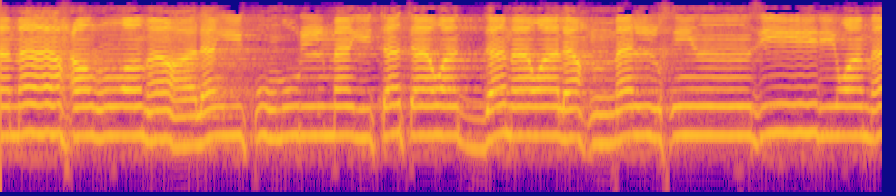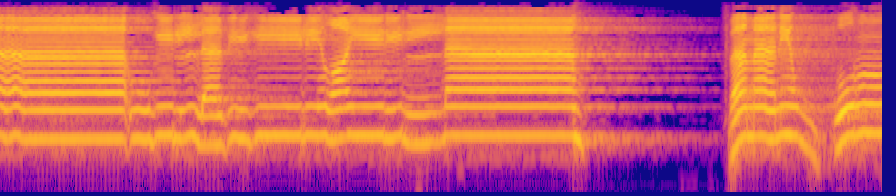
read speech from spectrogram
إِنَّمَا حَرَّمَ عَلَيْكُمُ الْمَيْتَةَ وَالدَّمَ وَلَحْمَ الْخِنزِيرِ وَمَا أُهِلَّ بِهِ لِغَيْرِ اللَّهِ فَمَنِ اضْطُرَّ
